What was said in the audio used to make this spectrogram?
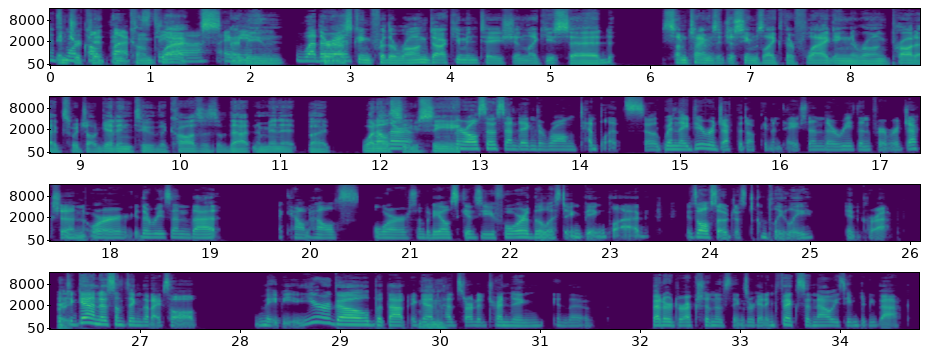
It's intricate more and complex. complex. Yeah. I, mean, whether they're it- asking for the wrong documentation, like you said. Sometimes it just seems like they're flagging the wrong products, which I'll get into the causes of that in a minute. But what Well, else are you seeing? they're also sending the wrong templates. So when they do reject the documentation, their reason for rejection or the reason that account health or somebody else gives you for the listing being flagged is also just completely incorrect. Which again is something that I saw maybe a year ago, but that again Mhm. had started trending in the better direction as things were getting fixed. And now we seem to be back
